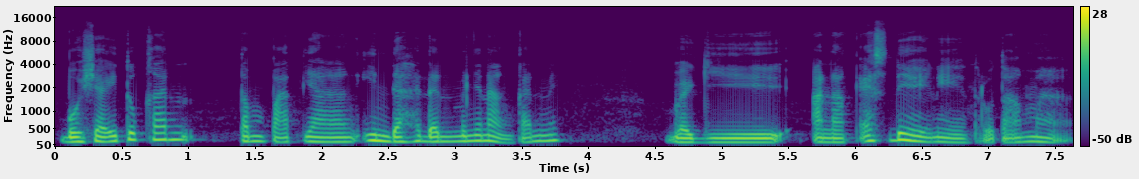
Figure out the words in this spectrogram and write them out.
Bosya itu kan tempat yang indah dan menyenangkan nih bagi anak SD nih terutama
